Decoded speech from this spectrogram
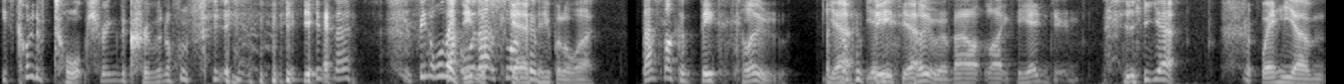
it's kind of torturing the criminals in, in there. I mean, all they That- did well, was scare like a- people away. That's like a big clue. That's Yeah, like a yeah, big is, yeah. clue about like the ending. yeah, where he um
